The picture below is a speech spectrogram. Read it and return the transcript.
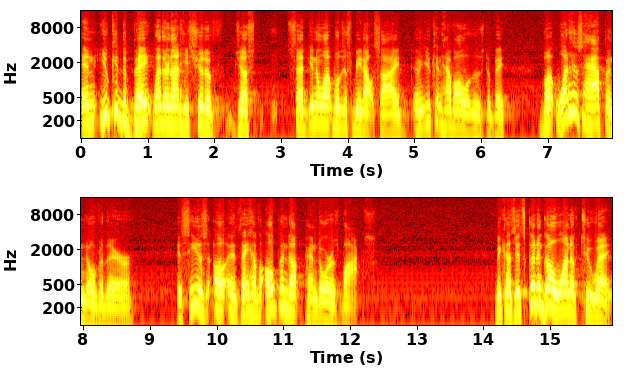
And you could debate whether or not he should have just said, you know what, we'll just meet outside. I mean, you can have all of those debates. But what has happened over there is he is, oh, they have opened up Pandora's box. Because it's going to go one of two ways.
